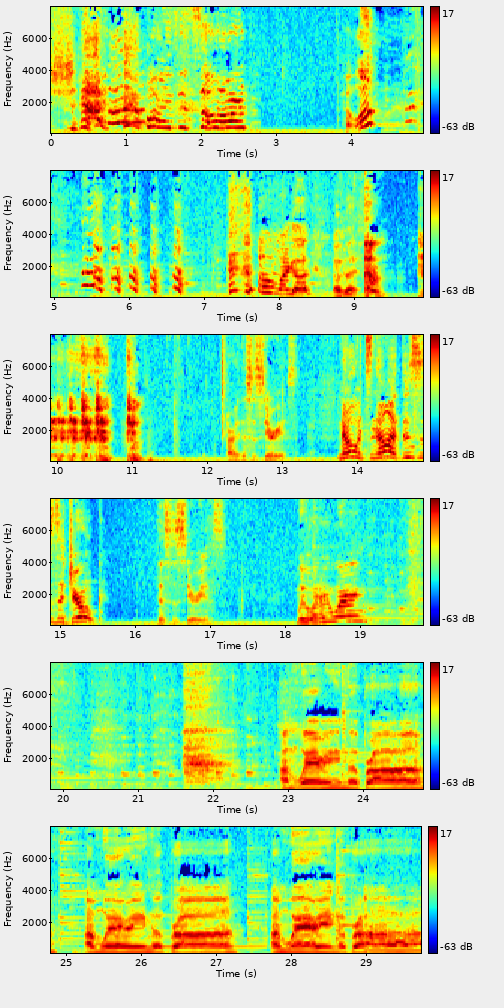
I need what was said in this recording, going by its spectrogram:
Shit. Why is this so hard? Hello. oh my god. Okay. All right, this is serious. No, it's not. This is a joke. This is serious. Wait, what are you wearing? I'm wearing a bra. I'm wearing a bra. I'm wearing a bra.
